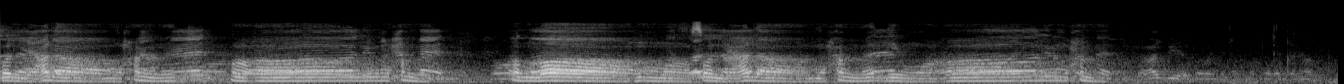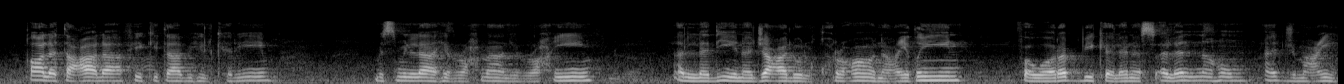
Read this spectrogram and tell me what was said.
صل على محمد وآل محمد. اللهم صل على محمد وآل محمد. قال تعالى في كتابه الكريم بسم الله الرحمن الرحيم. الذين جعلوا القرآن عضين فوربك لنسألنهم أجمعين.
